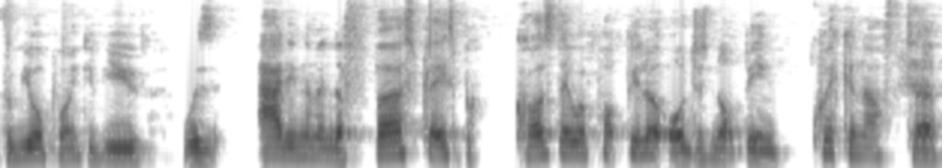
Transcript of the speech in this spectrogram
from your point of view, was adding them in the first place because they were popular, or just not being quick enough to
